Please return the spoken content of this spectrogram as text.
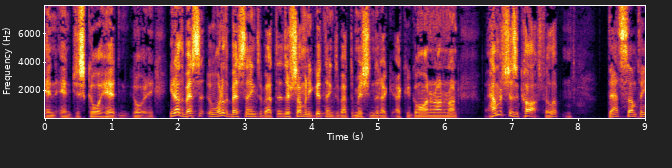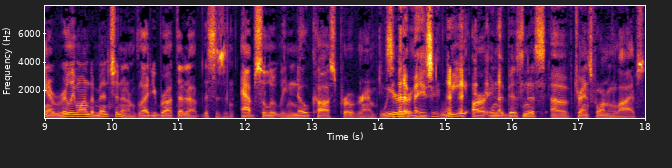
and, and just go ahead and go. You know, the best, one of the best things about the, there's so many good things about the mission that I, I could go on and on and on. How much does it cost, Philip? That's something I really wanted to mention, and I'm glad you brought that up. This is an absolutely no cost program. We're amazing. we are in the business of transforming lives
